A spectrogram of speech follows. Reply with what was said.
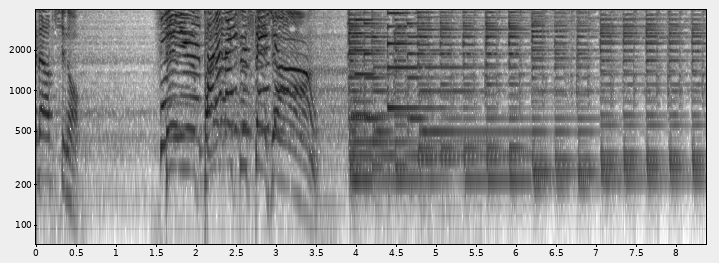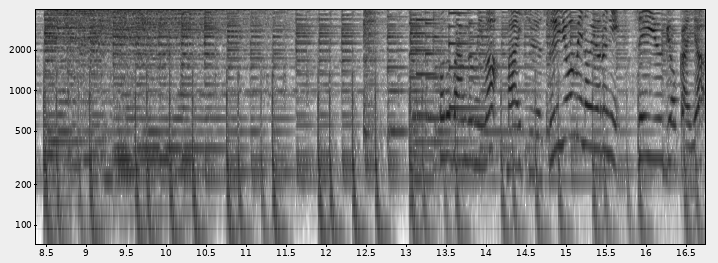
武田敦の声優パラダイスステーション。この番組は毎週水曜日の夜に声優業界や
